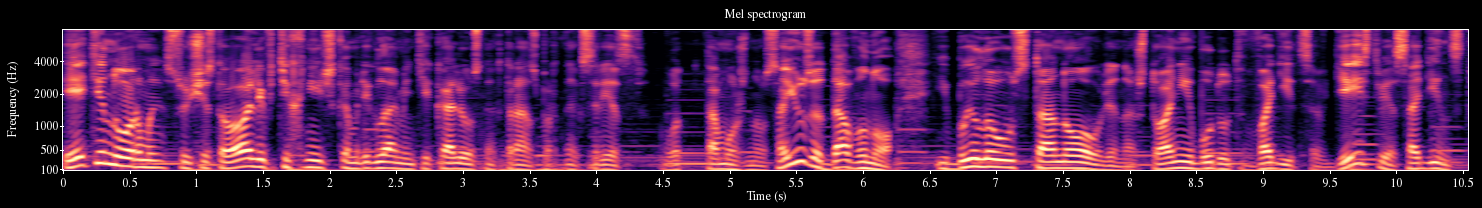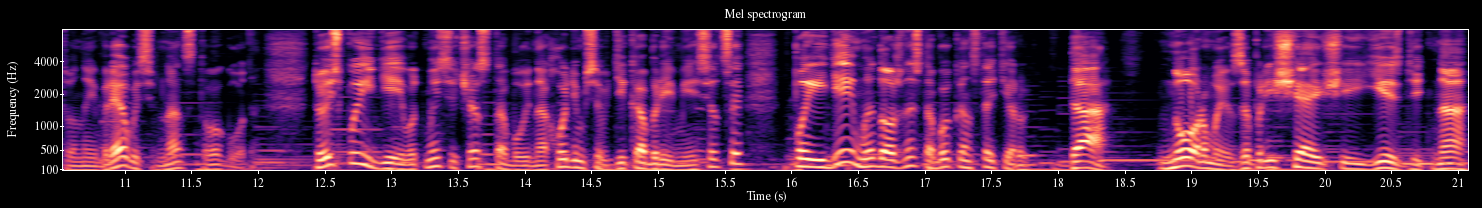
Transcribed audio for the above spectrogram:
Эти нормы существовали в техническом регламенте колесных транспортных средств вот, Таможенного союза давно, и было установлено, что они будут вводиться в действие с 11 ноября 2018 года. То есть, по идее, вот мы сейчас с тобой находимся в декабре месяце, по идее, мы должны с тобой констатировать, да, нормы, запрещающие ездить на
